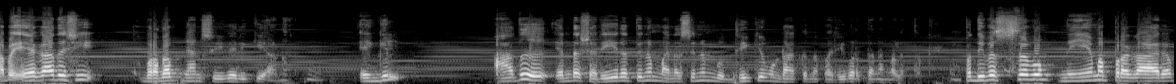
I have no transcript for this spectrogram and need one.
അപ്പം ഏകാദശി വ്രതം ഞാൻ സ്വീകരിക്കുകയാണ്. എങ്കിൽ അത് എന്റെ ശരീരത്തിനും മനസ്സിനും ബുദ്ധിക്കും ഉണ്ടാക്കുന്ന പരിവർത്തനങ്ങൾ എന്തൊക്കെ? അപ്പം ദിവസവും നിയമപ്രകാരം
